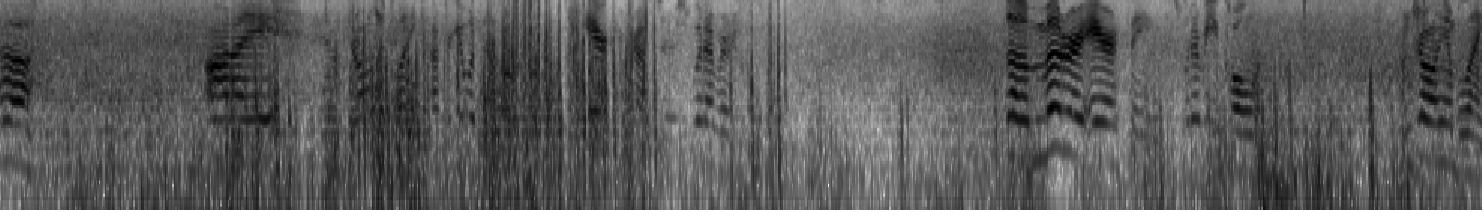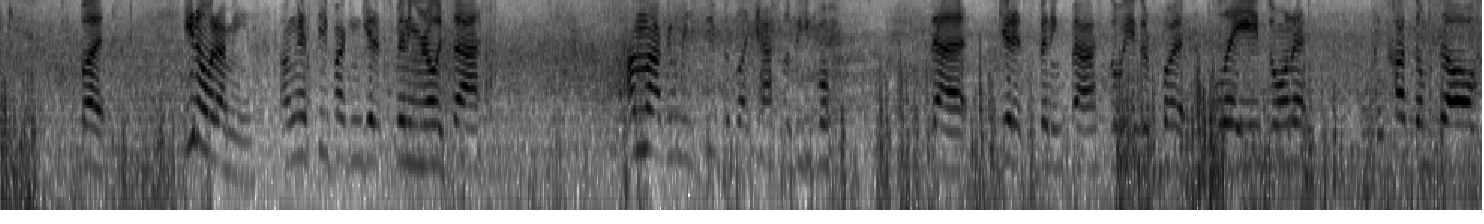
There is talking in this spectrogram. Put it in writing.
Uh, I am drawing a blank. I forget what they're called. Air compressors, whatever. The motor air things, whatever you call them. I'm drawing a blank. But you know what I mean. I'm gonna see if I can get it spinning really fast. I'm not gonna be stupid like half the people that get it spinning fast. They'll either put blades on it and cut themselves,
